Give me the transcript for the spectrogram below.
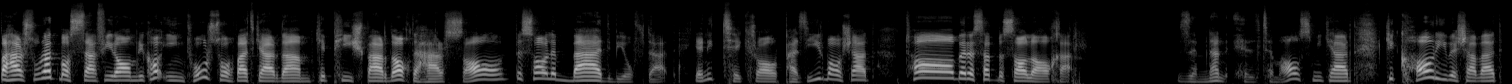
به هر صورت با سفیر آمریکا اینطور صحبت کردم که پیش پرداخت هر سال به سال بعد بیفتد یعنی تکرار پذیر باشد تا برسد به سال آخر. ضمنا التماس می کرد که کاری بشود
